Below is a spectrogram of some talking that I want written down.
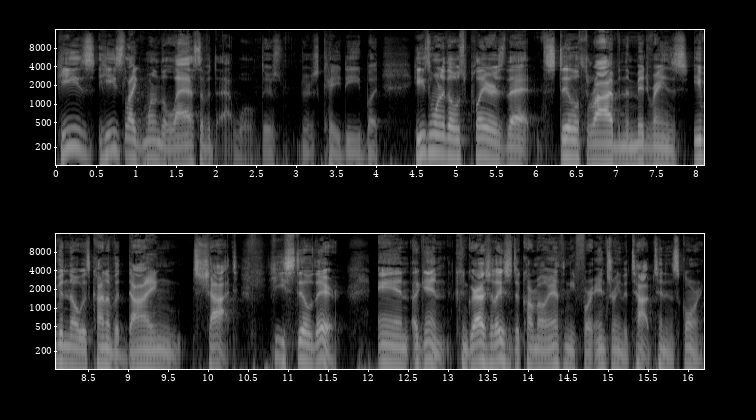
he's he's like one of the last of it. Ah, well, there's there's KD, but he's one of those players that still thrive in the mid range, even though it's kind of a dying shot. He's still there. And again, congratulations to Carmelo Anthony for entering the top 10 in scoring.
